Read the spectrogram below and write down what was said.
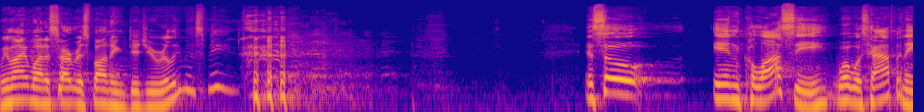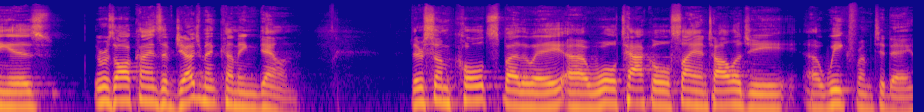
We might want to start responding, Did you really miss me? and so in Colossae, what was happening is there was all kinds of judgment coming down. There's some cults, by the way. Uh, we'll tackle Scientology a week from today.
